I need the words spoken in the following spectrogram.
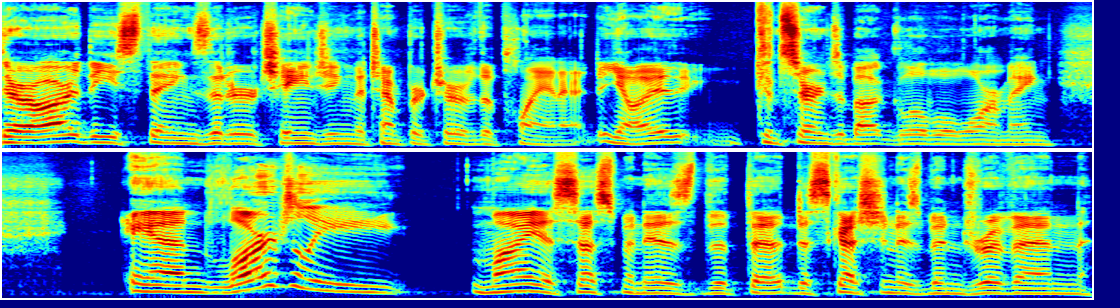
there are these things that are changing the temperature of the planet. You know, concerns about global warming and largely, my assessment is that the discussion has been driven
